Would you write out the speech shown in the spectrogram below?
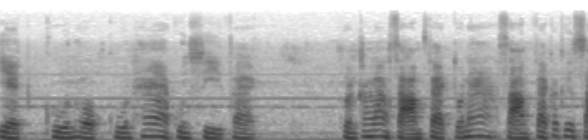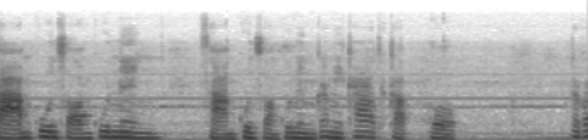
7 คูณ 6 คูณ 5 คูณ 4 แฟก ส่วนข้างล่าง 3 แฟกตัวหน้า 3 แฟกก็คือ 3 คูณ 2 คูณ 1 3 คูณ 2 คูณ 1 ก็มีค่าเท่ากับ 6 แล้วก็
